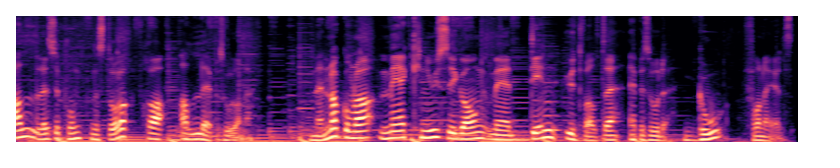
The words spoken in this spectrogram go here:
alle disse punktene står fra alle episodene. Men nok om det. Vi knuser i gang med din utvalgte episode. God fornøyelse.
